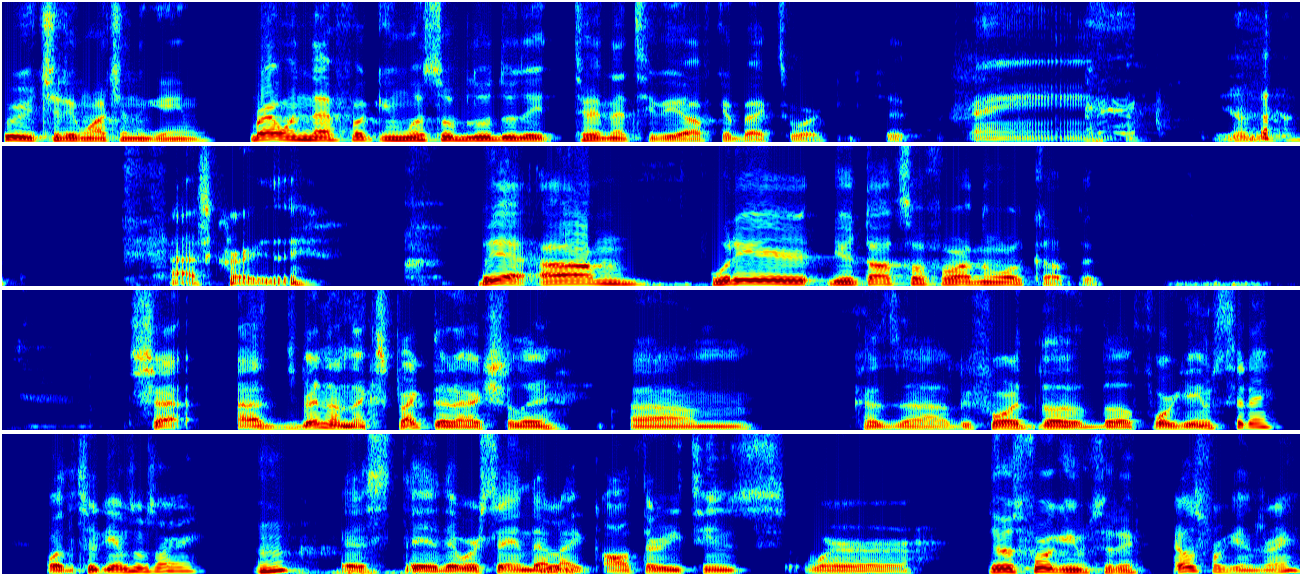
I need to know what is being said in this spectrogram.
we were chilling watching the game. Right when that fucking whistle blew, dude, they turned that TV off, get back to work. Shit. Dang, yeah, that's crazy. But yeah, um, what are your, your thoughts so far on the World Cup? Then? Shit, it's been unexpected actually. Um, because uh, before the the four games today, or the two games, I'm sorry, Mhm. it's they they were saying that Mhm. like all 30 teams were. There was four games today. It was four games, right?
